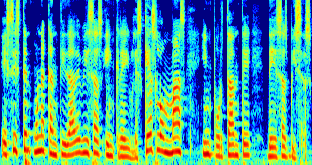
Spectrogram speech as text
Existen una cantidad de visas increíbles. ¿Qué es lo más importante de esas visas?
